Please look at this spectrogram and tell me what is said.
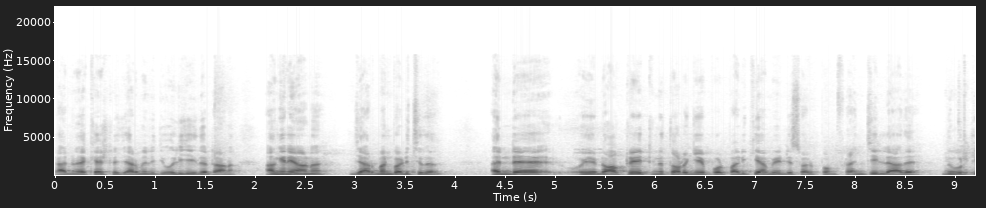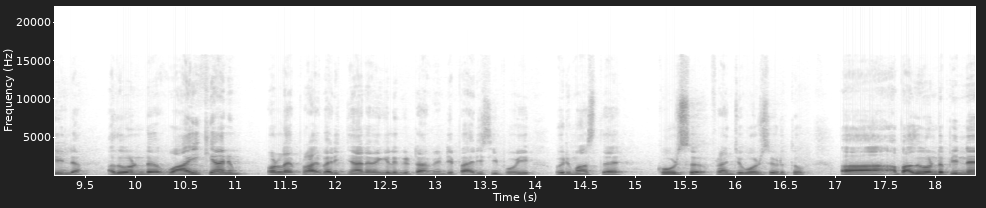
കാരണം വെക്കേഷനിൽ ജർമ്മനി ജോലി ചെയ്തിട്ടാണ്. അങ്ങനെയാണ് ജർമ്മൻ പഠിച്ചത്. എന്റെ ഡോക്ടറേറ്റിന് തുടങ്ങിയപ്പോൾ പഠിക്കാൻ വേണ്ടി സ്വല്പം ഫ്രഞ്ച് ഇല്ലാതെ നിവൃത്തിയില്ല. അതുകൊണ്ട് വായിക്കാനും ഉള്ള പ്രായ പരിജ്ഞാനമെങ്കിലും കിട്ടാൻ വേണ്ടി പാരീസിൽ പോയി ഒരു മാസത്തെ കോഴ്സ് ഫ്രഞ്ച് കോഴ്സ് എടുത്തു. അപ്പോൾ അതുകൊണ്ട് പിന്നെ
